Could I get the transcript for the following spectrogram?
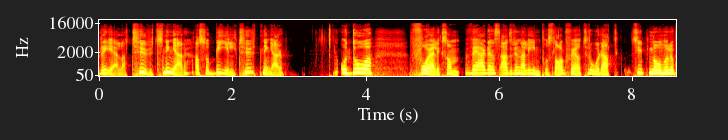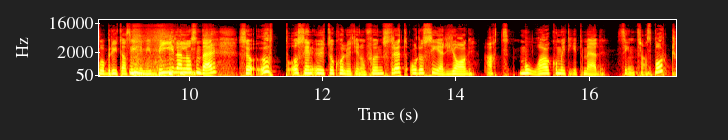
rejäla tutningar, alltså biltutningar. Och då får jag liksom världens adrenalinpåslag för jag tror att typ någon håller på att bryta sig in i min bil eller något sånt där. Så jag upp och sen ut och kolla ut genom fönstret och då ser jag att Moa har kommit hit med sin transport.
